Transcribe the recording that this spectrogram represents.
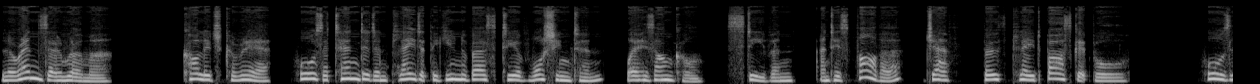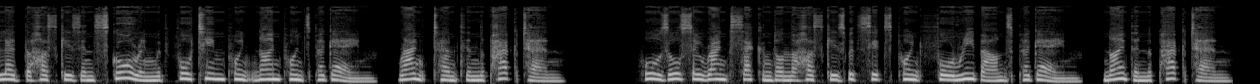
Lorenzo Romar. College career, Hawes attended and played at the University of Washington, where his uncle, Stephen, and his father, Jeff, both played basketball. Hawes led the Huskies in scoring with 14.9 points per game, ranked 10th in the Pac-10. Hawes also ranked second on the Huskies with 6.4 rebounds per game, ninth in the Pac-10.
